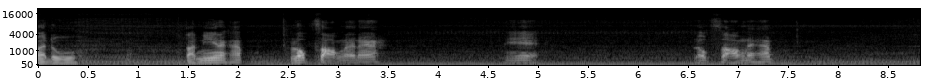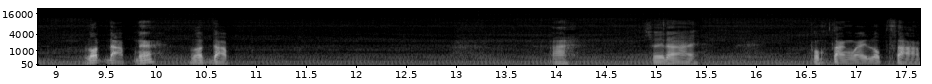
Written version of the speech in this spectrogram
มาดู ตอนนี้นะครับ ลบสองแล้วนะ นี่ ลบสองนะครับ รถดับนะ รถดับ อะ ใช้ได้ ผมตั้งไว้ลบสาม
